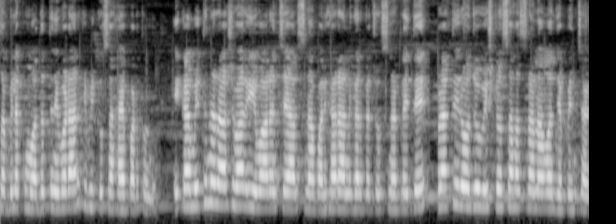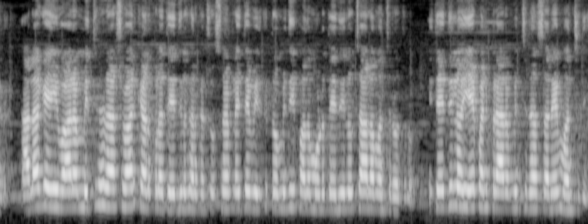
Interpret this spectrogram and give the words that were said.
సభ్యులకు మద్దతునివ్వడానికి మీకు సహాయపడుతుంది. ఇక మిథున రాశి వారు ఈ వారం చేయాల్సిన పరిహారాలను కనుక చూసినట్లయితే ప్రతిరోజు విష్ణు సహస్రనామం జపించండి. అలాగే ఈ వారం మిథున రాశి వారికి అనుకూల తేదీలు కనుక చూసినట్లయితే వీరికి తొమ్మిది పదమూడు తేదీలు చాలా మంచి రోజులు. ఈ తేదీలో ఏ పని ప్రారంభించినా సరే మంచిది.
